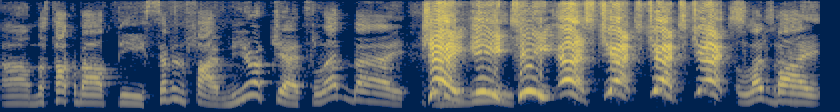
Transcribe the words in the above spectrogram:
Um, let's talk about the 7 5 New York Jets, led by J E T S Jets, Jets, Jets. Led Sorry. by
